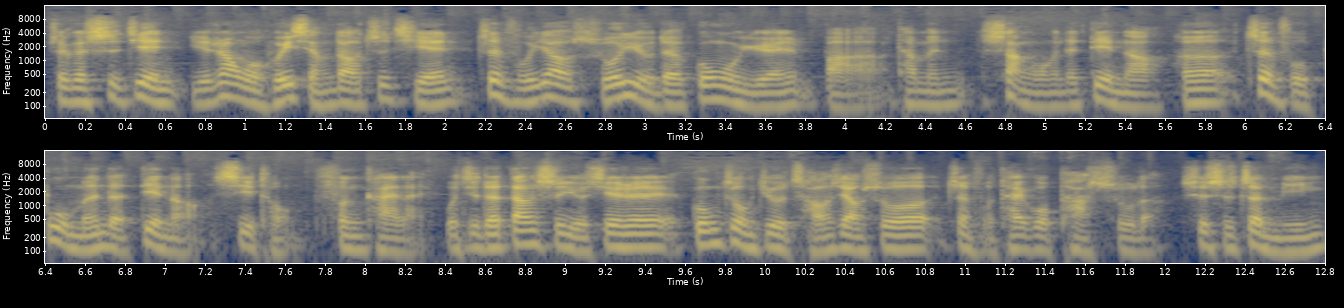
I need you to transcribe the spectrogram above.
这个事件也让我回想到之前政府要所有的公务员把他们上网的电脑和政府部门的电脑系统分开来。我记得当时有些人公众就嘲笑说政府太过怕输了。事实证明，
